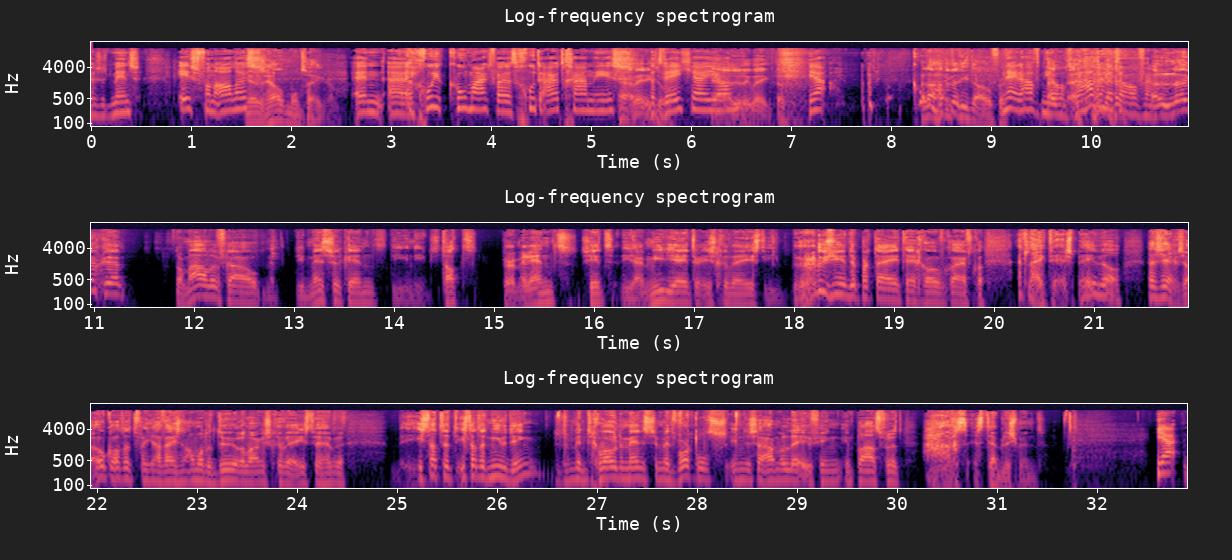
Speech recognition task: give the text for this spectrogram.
80.000 mensen. Is van alles. dat is Helmond zeker. En uh, een goede koemarkt waar het goed uitgaan is. Ja, weet dat weet jij, Jan. Ja, natuurlijk weet ik dat. Ja. Maar daar hadden we het niet over. Nee, daar hadden we het niet over. We hadden het over. Een leuke, normale vrouw met, die mensen kent, die in die stad Purmerend zit, die daar mediator is geweest... die ruzie in de partijen tegenover heeft gehad. Het lijkt de SP wel. Daar zeggen ze ook altijd van... ja, wij zijn allemaal de deuren langs geweest. We hebben... Is dat, het, is dat het nieuwe ding? Met gewone mensen met wortels in de samenleving... in plaats van het Haags establishment? Ja,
